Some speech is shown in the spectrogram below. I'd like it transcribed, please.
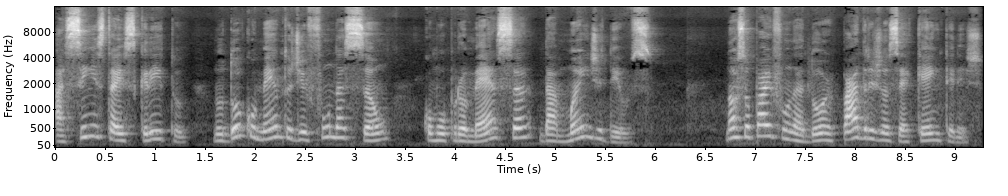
Assim está escrito no documento de fundação como promessa da Mãe de Deus. Nosso pai fundador, Padre José Quenteres,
